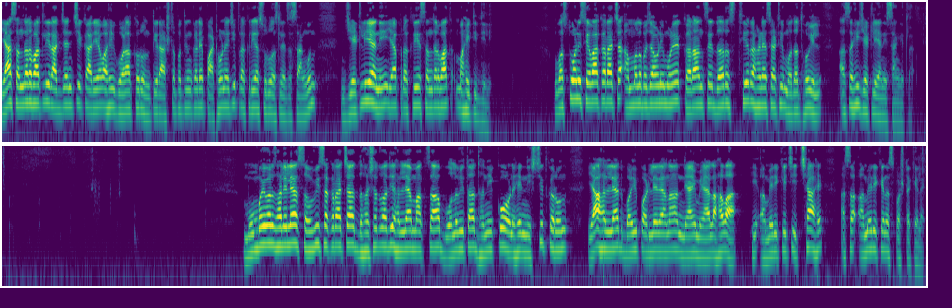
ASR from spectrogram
या संदर्भातली राज्यांची कार्यवाही गोळा करून ती राष्ट्रपतींकडे पाठवण्याची प्रक्रिया सुरू असल्याचं सांगून जेटली यांनी या प्रक्रियेसंदर्भात माहिती दिली. वस्तू आणि सेवा कराच्या अंमलबजावणीमुळे करांचे दर स्थिर राहण्यासाठी मदत होईल असंही जेटली यांनी सांगितलं. मुंबईवर झालेल्या सव्वीस अकराच्या दहशतवादी हल्ल्यामागचा बोलविता धनी कोण हे निश्चित करून या हल्ल्यात बळी पडलेल्यांना न्याय मिळायला हवा ही अमेरिकेची इच्छा आहे असं अमेरिकेनं स्पष्ट केलंय.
